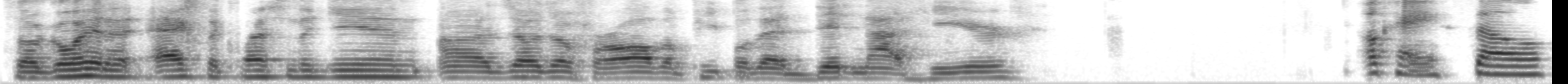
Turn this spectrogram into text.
so go ahead and ask the question again, uh, Jojo, for all the people that did not hear. Okay, so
